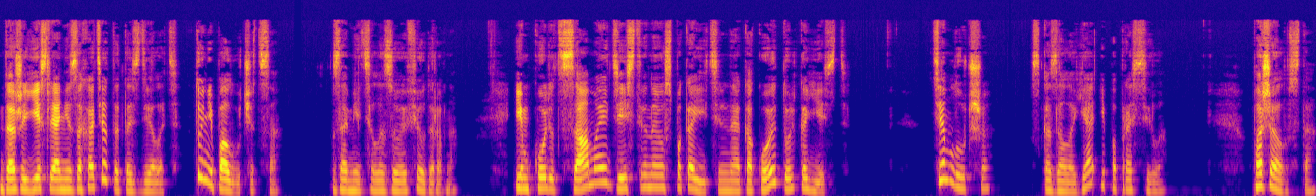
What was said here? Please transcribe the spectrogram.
«Даже если они захотят это сделать, то не получится», — заметила Зоя Федоровна. «Им колют самое действенное успокоительное, какое только есть». «Тем лучше», — сказала я и попросила. Пожалуйста,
